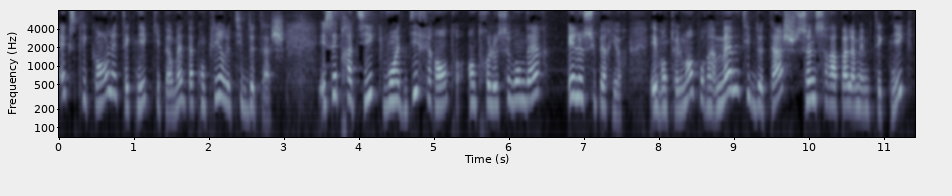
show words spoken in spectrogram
expliquant les techniques qui permettent d'accomplir le type de tâche. Et ces pratiques vont être différentes entre le secondaire et le supérieur. Éventuellement, pour un même type de tâche, ce ne sera pas la même technique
